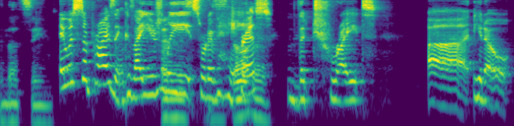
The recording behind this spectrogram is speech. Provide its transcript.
in that scene. it was surprising because I usually his- sort of hate daughter. The trite uh you know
